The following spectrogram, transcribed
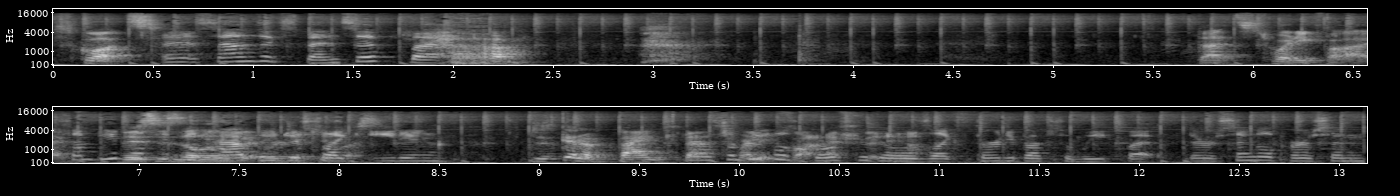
Squats. And it sounds expensive, but That's twenty-five. some people this can is be happy just like eating just gonna bank that. Yeah, some 25 people's grocery bill is like 30 bucks a week, but they're a single person.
